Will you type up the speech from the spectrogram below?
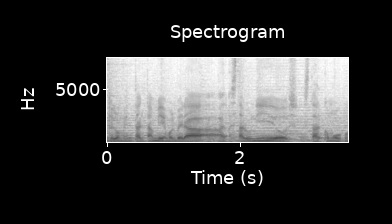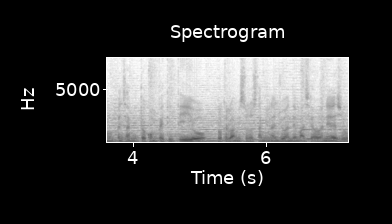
Que lo mental también, volver a, estar unidos, estar como con un pensamiento competitivo, porque los amistosos también ayudan demasiado en eso.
